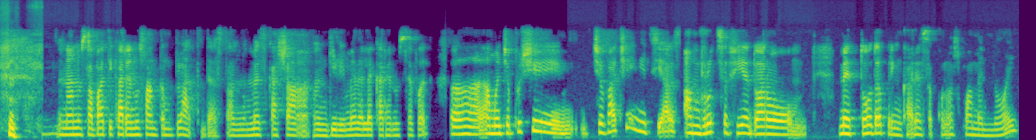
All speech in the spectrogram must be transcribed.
în anul sabatic care nu s-a întâmplat, de asta îl numesc așa în ghilimelele care nu se văd, uh, am început și ceva ce inițial am vrut să fie doar o metodă prin care să cunosc oameni noi,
